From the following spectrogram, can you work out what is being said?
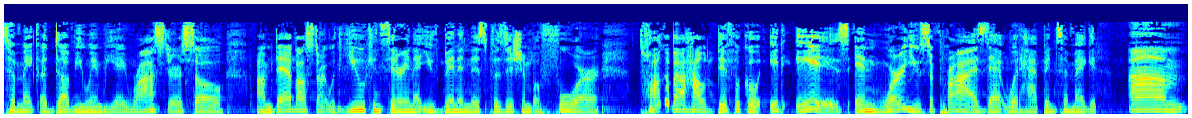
to make a WNBA roster. So, um, Dev, I'll start with you considering that you've been in this position before. Talk about how difficult it is and were you surprised at what happened to Megan? Um,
